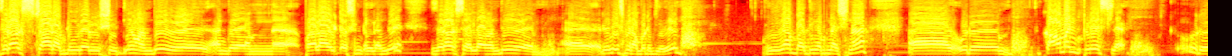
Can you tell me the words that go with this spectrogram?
ஜெராக்ஸ் ஸ்டார் அப்படிங்கிற ஒரு விஷயத்தையும் வந்து அந்த பாலால்டோ சென்டர்லேருந்து ஜெராக்ஸ் எல்லாம் வந்து uh, ரிலீஸ் பண்ண முடிஞ்சது. இதுதான் பார்த்தீங்க அப்படின்னாச்சுன்னா uh, ஒரு காமன் பிளேஸில் ஒரு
